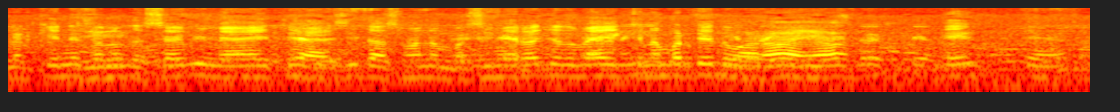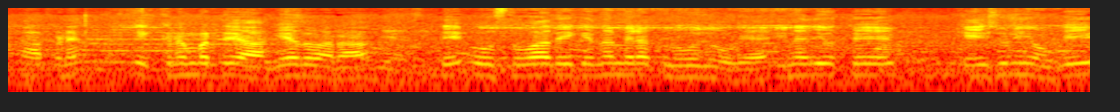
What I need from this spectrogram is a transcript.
ਲੜਕੇ ਨੇ ਸਾਨੂੰ ਦੱਸਿਆ ਵੀ ਮੈਂ ਇੱਥੇ ਆਇਆ ਸੀ 10ਵਾਂ ਨੰਬਰ ਸੀ ਮੇਰਾ ਜਦੋਂ ਮੈਂ ਇੱਕ ਨੰਬਰ ਤੇ ਦੁਬਾਰਾ ਆਇਆ ਅਹ, ਆਪਣੇ ਇੱਕ ਨੰਬਰ ਤੇ ਆ ਗਿਆ ਦੁਬਾਰਾ ਤੇ ਉਸ ਤੋਂ ਬਾਅਦ ਇਹ ਕਹਿੰਦਾ ਮੇਰਾ ਕਲੋਜ਼ ਹੋ ਗਿਆ। ਇਹਨਾਂ ਦੀ ਉੱਥੇ ਕੇਸ ਨਹੀਂ ਹੋ ਗਈ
